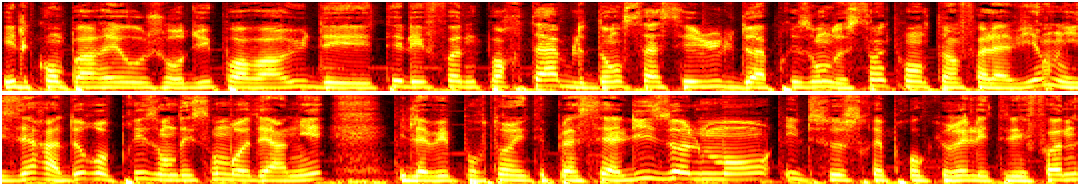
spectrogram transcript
Il comparait aujourd'hui pour avoir eu des téléphones portables dans sa cellule de la prison de Saint-Quentin-Falavier en Isère à deux reprises en décembre dernier. Il avait pourtant été placé à l'isolement. Il se serait procuré les téléphones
